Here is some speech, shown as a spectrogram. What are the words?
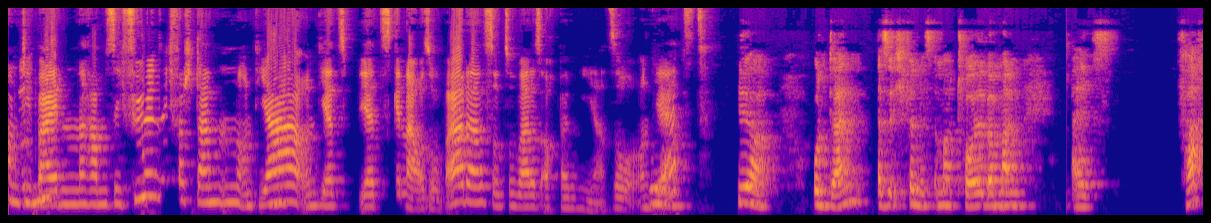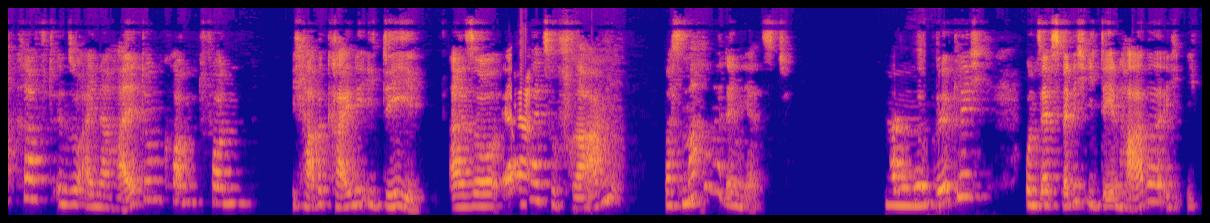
und mhm. die beiden haben sich, fühlen sich verstanden und ja, mhm. und jetzt, jetzt genau, so war das und so war das auch bei mir. So, und ja. jetzt? Ja, und dann, also ich finde es immer toll, wenn man als Fachkraft in so eine Haltung kommt von, ich habe keine Idee. Also erstmal ja. zu fragen, was machen wir denn jetzt? Also mhm. wirklich, und selbst wenn ich Ideen habe, ich, ich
